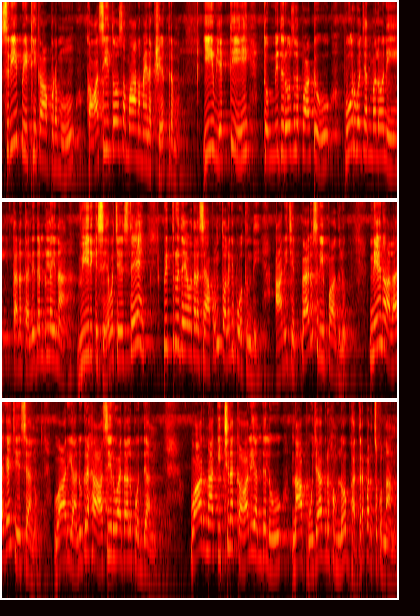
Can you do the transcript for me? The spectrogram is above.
శ్రీపీఠికాపురము కాశీతో సమానమైన క్షేత్రము. ఈ వ్యక్తి తొమ్మిది రోజుల పాటు పూర్వజన్మలోని తన తల్లిదండ్రులైన వీరికి సేవ చేస్తే పితృదేవతల శాపం తొలగిపోతుంది అని చెప్పారు శ్రీపాదులు. నేను అలాగే చేశాను. వారి అనుగ్రహ ఆశీర్వాదాలు పొందాను. వారు నాకు ఇచ్చిన కాలి అందెలు నా పూజాగృహంలో భద్రపరచుకున్నాను.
